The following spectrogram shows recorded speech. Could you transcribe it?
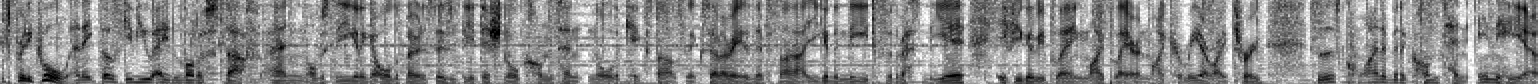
It's pretty cool, and it does give you a lot of stuff, and obviously you're going to get all the bonuses with the additional content and all the kickstarts and accelerators and everything like that. You're going to need for the rest of the year if you're going to be playing my player and my career right through. So there's quite a bit of content in here.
